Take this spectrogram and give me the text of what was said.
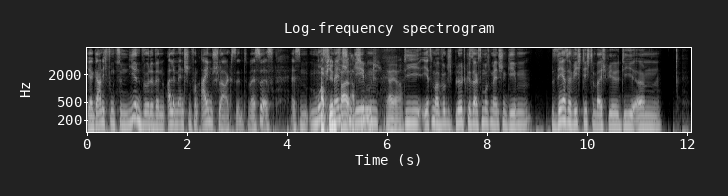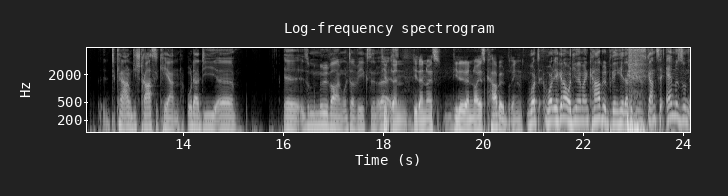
ja gar nicht funktionieren würde, wenn alle Menschen von einem Schlag sind. Weißt du, es, es muss Menschen Fall, geben, ja, ja. die, jetzt mal wirklich blöd gesagt, es muss Menschen geben, sehr, sehr wichtig zum Beispiel, die, ähm, die keine Ahnung, die Straße kehren oder die, äh, äh, so mit Müllwagen unterwegs sind. Oder die, dann, die, dein neues, die dir dein neues Kabel bringen. What, what, ja, genau, die mir mein Kabel bringen hier, damit dieses ganze Amazon.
